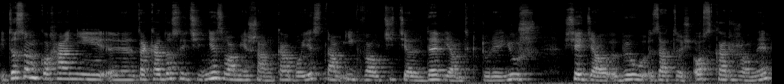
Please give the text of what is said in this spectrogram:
I to są, kochani, y, taka dosyć niezła mieszanka, bo jest tam i gwałciciel dewiant, który już siedział, był za coś oskarżony.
